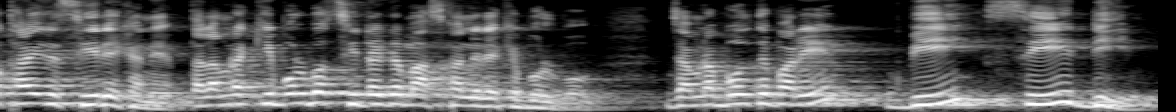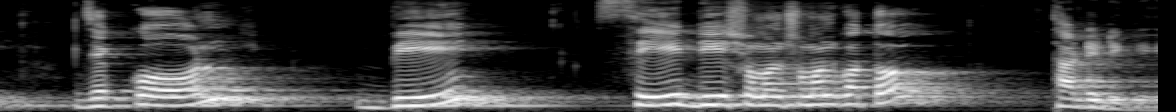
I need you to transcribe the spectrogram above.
কোথায় যে সির এখানে। তাহলে আমরা কি বলব? সিটাকে মাঝখানে রেখে বলব। যে আমরা বলতে পারি বি সি ডি যে কোন বি সি ডি সমান সমান কত? থার্টি ডিগ্রি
